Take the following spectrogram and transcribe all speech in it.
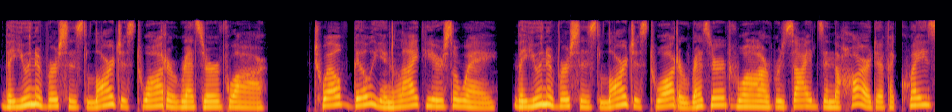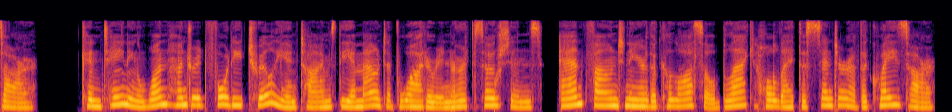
The universe's largest water reservoir. 12 billion light-years away, the universe's largest water reservoir resides in the heart of a quasar. Containing 140 trillion times the amount of water in Earth's oceans and found near the colossal black hole at the center of the quasar,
